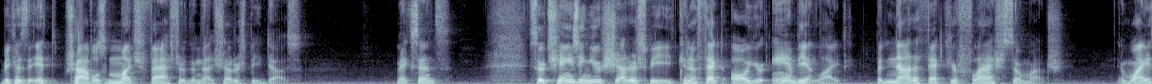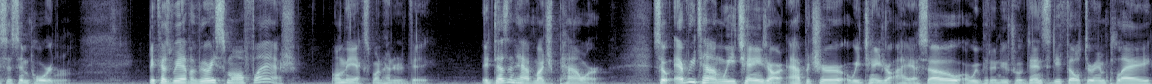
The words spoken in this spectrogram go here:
because it travels much faster than that shutter speed does. Make sense? So changing your shutter speed can affect all your ambient light, but not affect your flash so much. And why is this important? Because we have a very small flash on the X100V. It doesn't have much power. So every time we change our aperture or we change our ISO or we put a neutral density filter in play,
